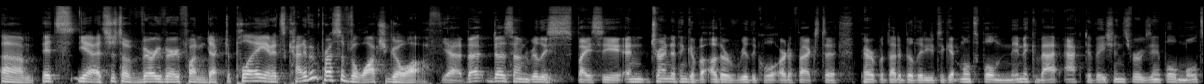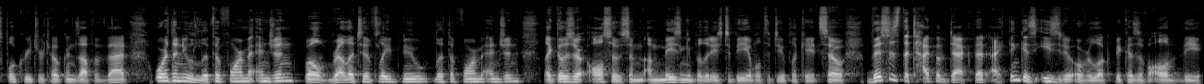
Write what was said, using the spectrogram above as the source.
um, it's yeah, it's just a very very fun deck to play, and it's kind of impressive to watch go off. Yeah, that does sound really spicy. And trying to think of other really cool artifacts to pair up with that ability to get multiple Mimic Vat activations, for example, multiple creature tokens off of that, or the new Lithoform engine. Well, relatively new lithoform engine. Like those are also some amazing abilities to be able to duplicate. So this is the type of deck that I think is easy to overlook because of all of the,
